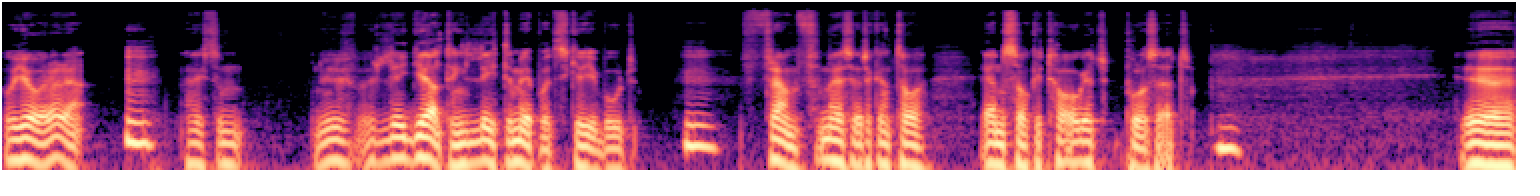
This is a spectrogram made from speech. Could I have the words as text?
att göra det. Mm. Liksom, nu ligger allting lite mer på ett skrivbord Mm. framför mig så att jag kan ta en sak i taget på något sätt. Mm. Eh,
